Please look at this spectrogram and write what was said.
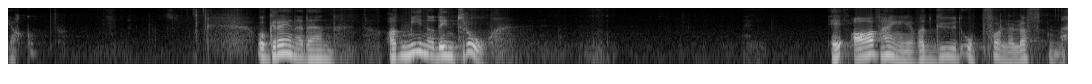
Jakob. Og greien er den at min og din tro er avhengig av at Gud oppfolder løftene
